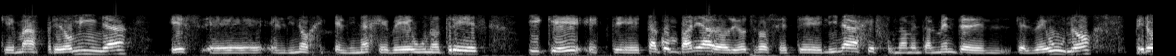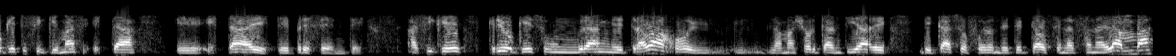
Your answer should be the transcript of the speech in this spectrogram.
que más predomina es eh, el, linaje, el linaje B13 y que este, está acompañado de otros este, linajes, fundamentalmente del, del, B1, pero que este es el que más está, eh, está este, presente. Así que creo que es un gran eh, trabajo, el, la mayor cantidad de, de, casos fueron detectados en la zona del AMBA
